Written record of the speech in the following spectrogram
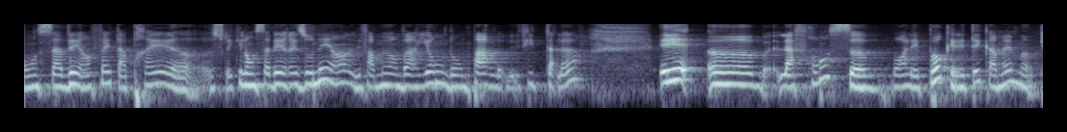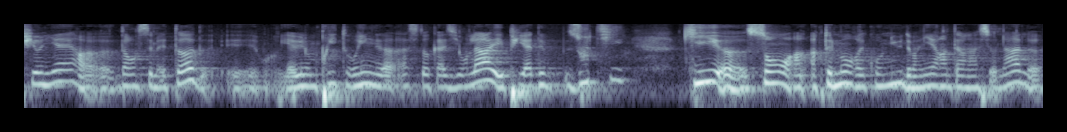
qu'on savait en fait après, euh, sur lesquelles on savait raisonner, hein, les fameux invariants dont on parle tout à l'heure. Et euh, la France, à l'époque, elle était quand même pionnière euh, dans ces méthodes. Et, il y a eu un prix Turing à cette occasion-là. Et puis, il y a des outils qui sont actuellement reconnus de manière internationale,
